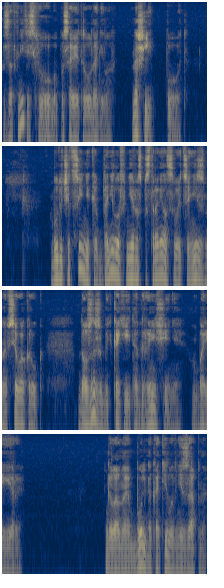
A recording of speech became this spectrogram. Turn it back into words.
Заткнитесь вы оба, посоветовал Данилов. Нашли повод. Будучи циником, Данилов не распространял свой цинизм на все вокруг. Должны же быть какие-то ограничения, барьеры. Головная боль накатила внезапно.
